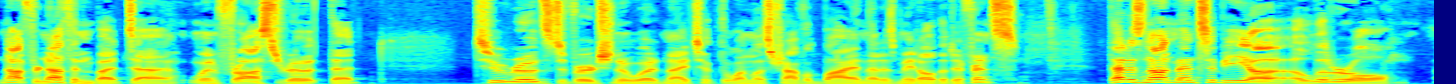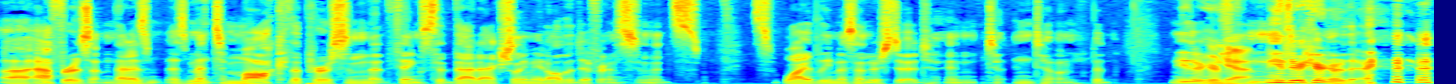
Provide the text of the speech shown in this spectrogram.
Not for nothing, but uh, when Frost wrote that two roads diverged in a wood, and I took the one less traveled by, and that has made all the difference. That is not meant to be a, a literal uh, aphorism that is, is meant to mock the person that thinks that that actually made all the difference, and it's it's widely misunderstood in t- in tone. But neither here Yeah. neither here nor there.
